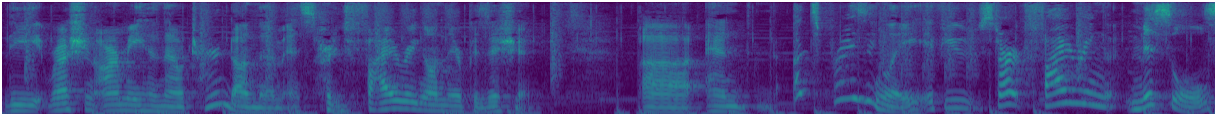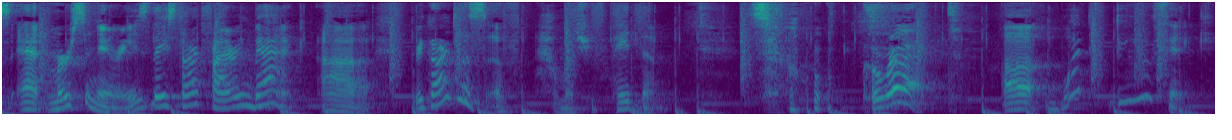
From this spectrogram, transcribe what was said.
the Russian army has now turned on them and started firing on their position. Uh, and unsurprisingly, if you start firing missiles at mercenaries, they start firing back, uh, regardless of how much you've paid them. So, correct. Uh, what do you think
